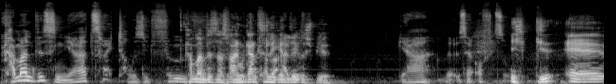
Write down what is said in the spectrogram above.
Kann man wissen, ja, 2005. Kann man wissen, das war ein ganz legendäres Spiel. Ja, das ist ja oft so. Ich, äh,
